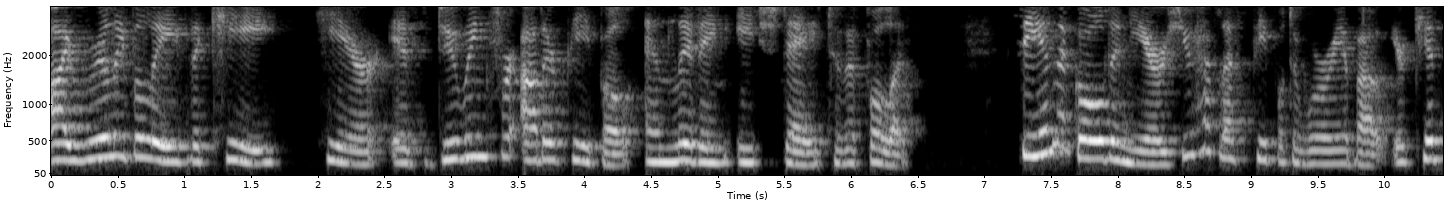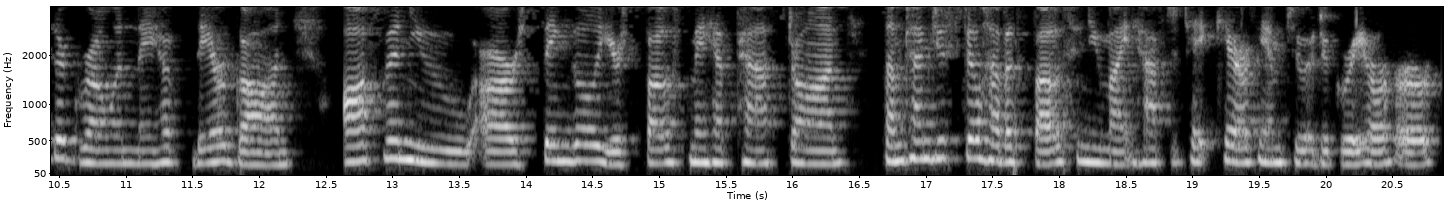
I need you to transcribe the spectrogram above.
I really believe the key here is doing for other people and living each day to the fullest. See, in the golden years, you have less people to worry about. Your kids are growing, they have they are gone. Often you are single, your spouse may have passed on. Sometimes you still have a spouse and you might have to take care of him to a degree or her,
